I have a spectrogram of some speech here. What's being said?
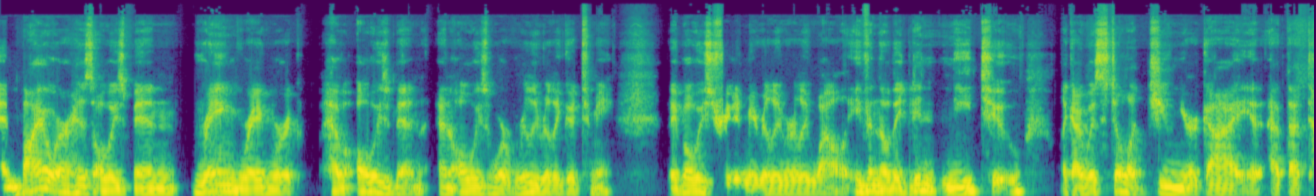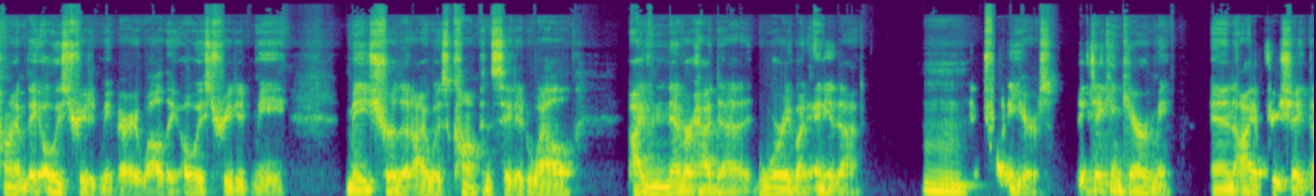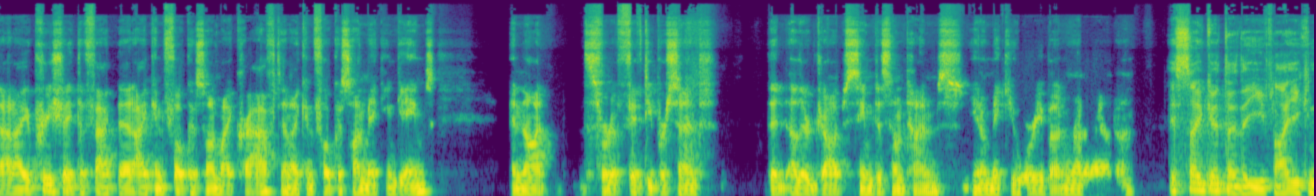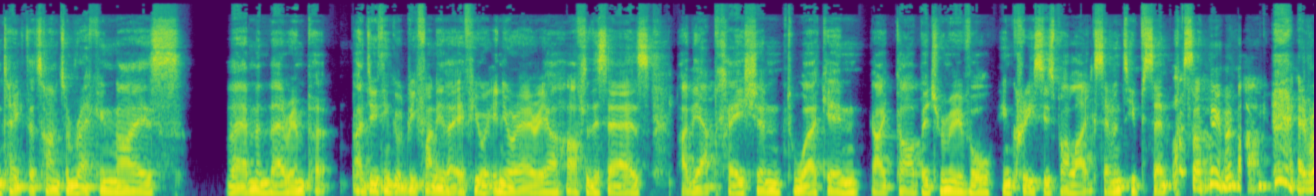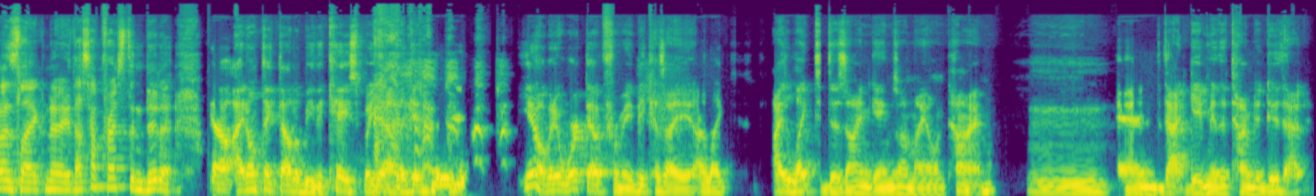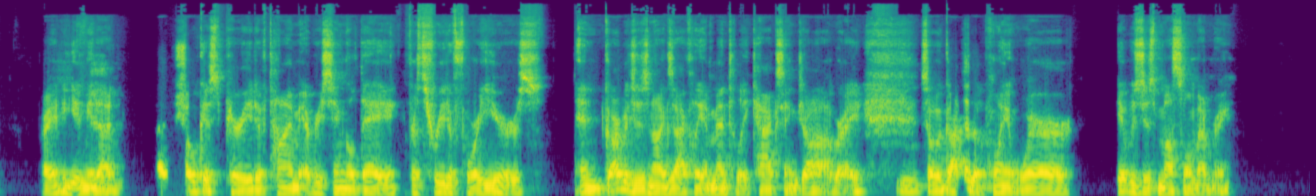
And BioWare has always been, Ray and Greg were have always been and always were really, really good to me. They've always treated me really, really well, even though they didn't need to. Like I was still a junior guy at that time. They always treated me very well. They always treated me, made sure that I was compensated well. I've never had to worry about any of that mm. in 20 years. They've taken care of me. And I appreciate that. I appreciate the fact that I can focus on my craft and I can focus on making games and not sort of 50% that other jobs seem to sometimes, you know, make you worry about and run around on. It's so good though that you've like you can take the time to recognize them and their input I do think it would be funny that if you're in your area after this airs, like the application to work in like garbage removal increases by like 70% or something. Everyone's like, no, that's how Preston did it. Yeah, I don't think that'll be the case, but yeah, like it, you know, but it worked out for me because I, I like I like to design games on my own time. Mm. And that gave me the time to do that. Right. It gave me yeah. that, that focused period of time every single day for three to four years and garbage is not exactly a mentally taxing job, right? Mm-hmm. So it got to the point where it was just muscle memory.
